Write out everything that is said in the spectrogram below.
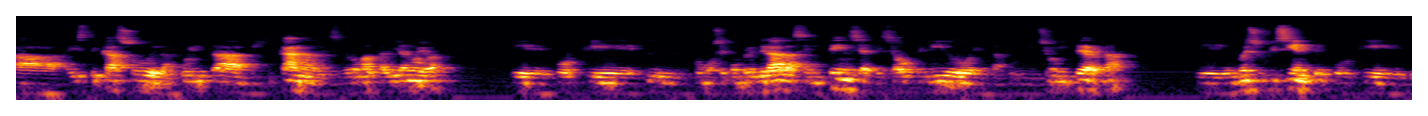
a este caso de la cuenta mexicana del señor Marta Villanueva, eh, porque como se comprenderá la sentencia que se ha obtenido en la jurisdicción interna no es suficiente porque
